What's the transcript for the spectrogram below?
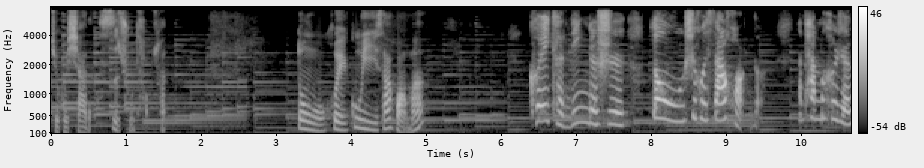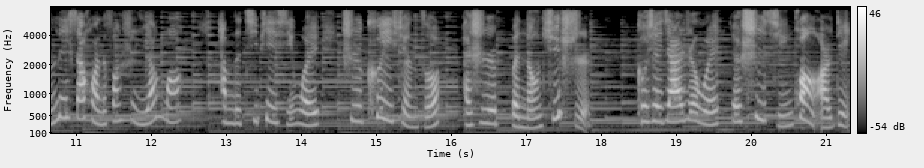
就会吓得四处逃窜。动物会故意撒谎吗？可以肯定的是，动物是会撒谎的。那它们和人类撒谎的方式一样吗？它们的欺骗行为是刻意选择还是本能驱使？科学家认为要视情况而定。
